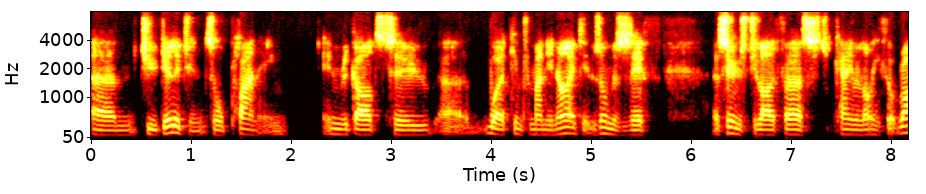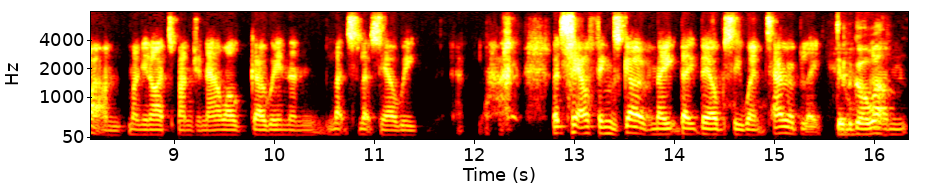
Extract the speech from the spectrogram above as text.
um, due diligence or planning in regards to uh, working for Man United. It was almost as if as soon as July 1st came along, he thought, right, I'm Man United's manager now. I'll go in and let's let's see how we let's see how things go. And they, they, they obviously went terribly. Didn't go well. Um,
